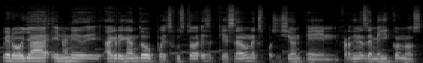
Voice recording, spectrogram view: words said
Pero ya eh, agregando, pues justo es, que sea una exposición en Jardines de México nos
